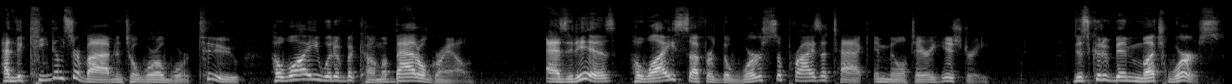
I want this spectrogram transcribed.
Had the kingdom survived until World War II, Hawaii would have become a battleground. As it is, Hawaii suffered the worst surprise attack in military history. This could have been much worse.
